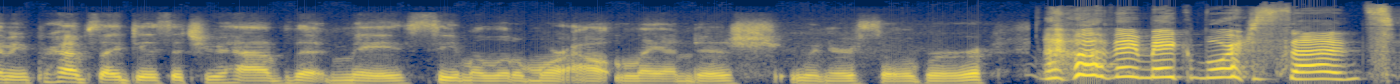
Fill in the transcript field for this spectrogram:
I mean, perhaps ideas that you have that may seem a little more outlandish when you're sober. they make more sense.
